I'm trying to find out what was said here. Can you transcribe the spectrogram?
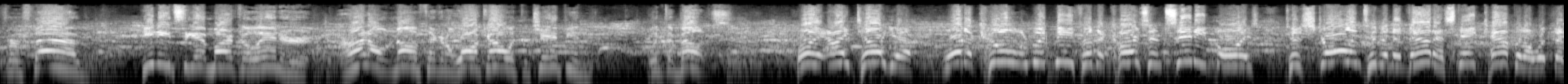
for Fab. He needs to get Marco in, or, or I don't know if they're going to walk out with the champion with the belts. Boy, I tell you, what a cool it would be for the Carson City boys to stroll into the Nevada State Capitol with the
